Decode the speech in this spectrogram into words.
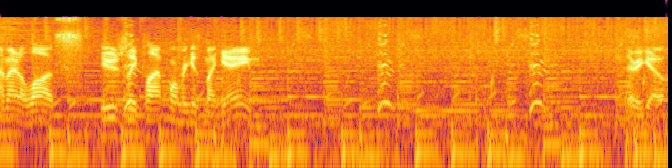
I'm at a loss. Usually platforming is my game. There we go.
